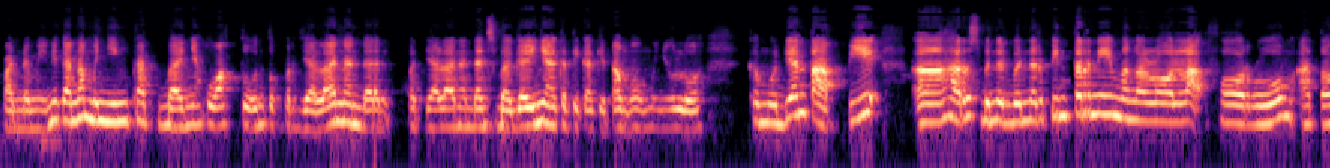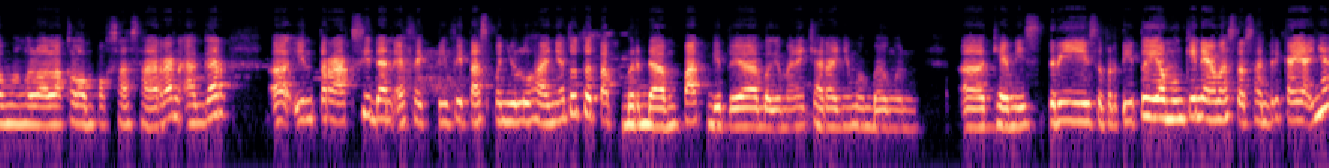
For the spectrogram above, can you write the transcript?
pandemi ini karena menyingkat banyak waktu untuk perjalanan dan perjalanan dan sebagainya ketika kita mau menyuluh. Kemudian tapi uh, harus benar-benar pinter nih mengelola forum atau mengelola kelompok sasaran agar uh, interaksi dan efektivitas penyuluhannya itu tetap berdampak gitu ya bagaimana caranya membangun uh, chemistry seperti itu ya mungkin ya Master Sandri kayaknya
